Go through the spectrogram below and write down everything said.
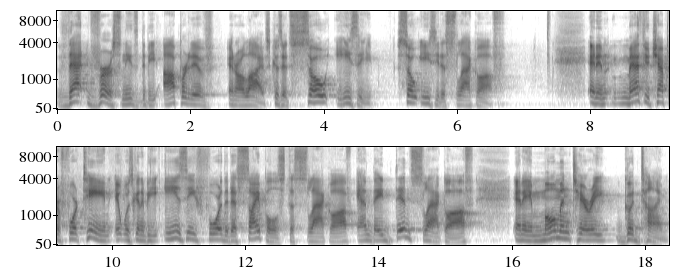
that verse needs to be operative in our lives because it's so easy, so easy to slack off. And in Matthew chapter 14, it was going to be easy for the disciples to slack off, and they did slack off in a momentary good time.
